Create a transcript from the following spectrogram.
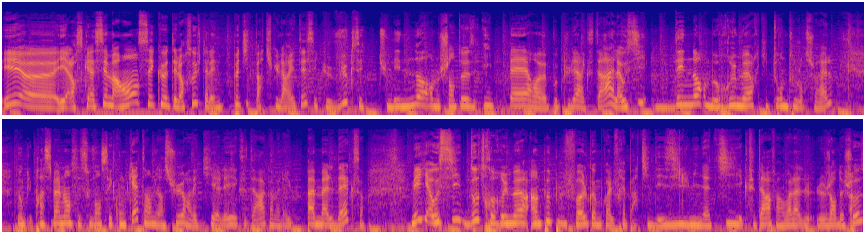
Et, euh, et alors, ce qui est assez marrant, c'est que Taylor Swift, elle a une petite particularité, c'est que vu que c'est une énorme chanteuse hyper euh, populaire, etc., elle a aussi d'énormes rumeurs qui tournent toujours sur elle. Donc, principalement, c'est souvent ses conquêtes, hein, bien sûr, avec qui elle est, etc., comme elle a eu pas mal d'ex. Mais il y a aussi d'autres rumeurs un peu plus folles, comme quoi elle ferait partie des Illuminati, etc. Enfin, voilà, le- le genre de choses.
